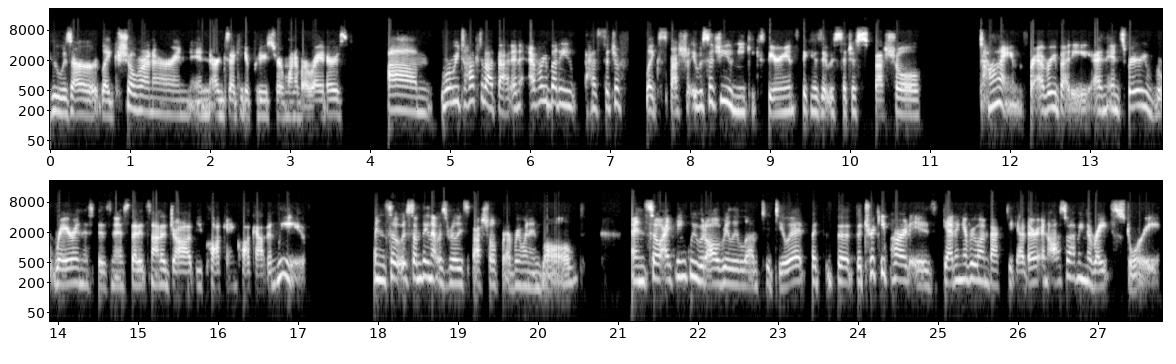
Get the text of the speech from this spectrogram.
who was our like showrunner and, and our executive producer and one of our writers, um, where we talked about that, and everybody has such a like special. It was such a unique experience because it was such a special time for everybody, and, and it's very rare in this business that it's not a job you clock in, clock out, and leave. And so it was something that was really special for everyone involved. And so I think we would all really love to do it. But the, the tricky part is getting everyone back together and also having the right story.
